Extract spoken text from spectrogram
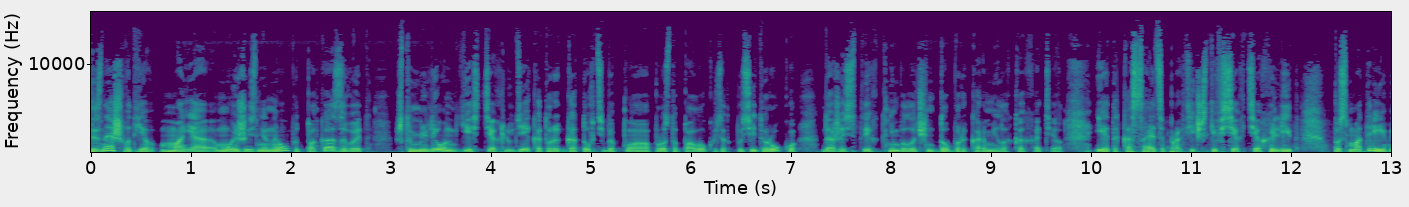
Ты знаешь, вот я, моя, мой жизненный опыт показывает, что миллион есть тех людей, которые готов тебе просто по локоть откусить руку, даже если ты их к ним был очень добрый, кормил их как хотел. И это касается практически всех тех элит. Посмотри,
